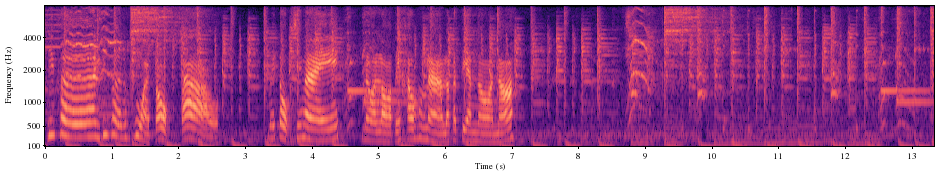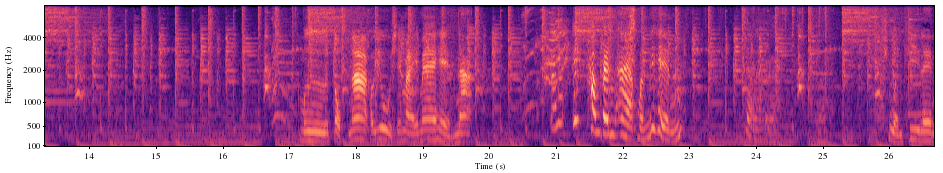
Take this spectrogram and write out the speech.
พี่เพลินพี่เพลินหัวตกเปล่า ไม่ตกใช่ไหม นอนรอไปเข้าห้องน้ำแล้วก็เตรียมนอนเนาะมือตบหน้าเขาอยู่ใช่ไหมแม่เห็นนะเอ๊ะทำเป็นแอบเหมือนไม่เห็น ชวนพี่เล่น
